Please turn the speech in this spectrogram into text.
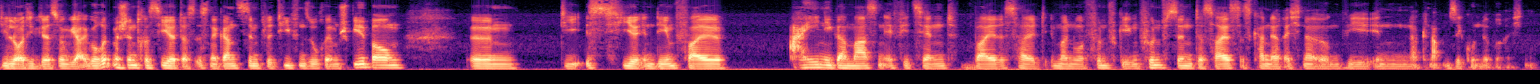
die Leute, die das irgendwie algorithmisch interessiert, das ist eine ganz simple Tiefensuche im Spielbaum. Ähm, die ist hier in dem Fall einigermaßen effizient, weil es halt immer nur 5 gegen 5 sind. Das heißt, es kann der Rechner irgendwie in einer knappen Sekunde berechnen.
